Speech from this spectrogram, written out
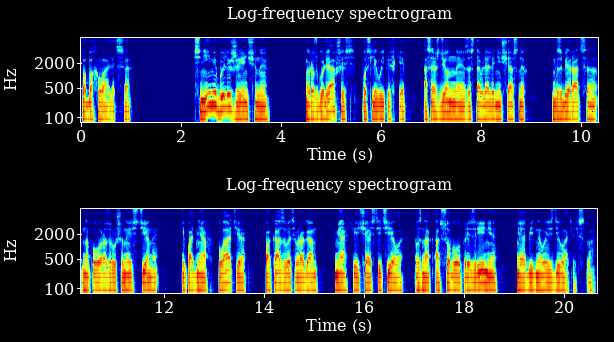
побахвалиться. С ними были женщины. Разгулявшись после выпивки – Осажденные заставляли несчастных взбираться на полуразрушенные стены и, подняв платья, показывать врагам мягкие части тела в знак особого презрения и обидного издевательства.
